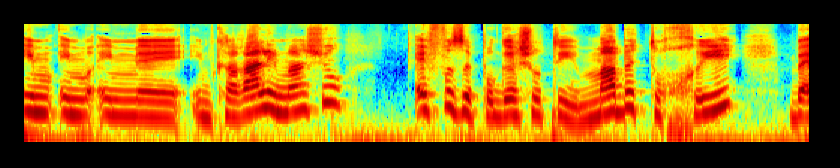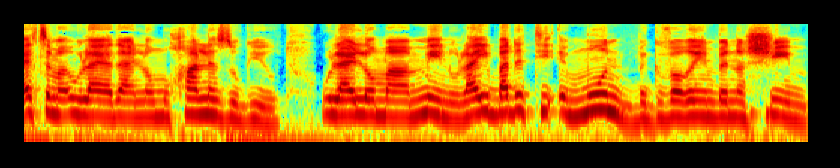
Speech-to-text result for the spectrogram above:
אם, אם, אם, אה, אם קרה לי משהו, איפה זה פוגש אותי? מה בתוכי בעצם אולי עדיין לא מוכן לזוגיות? אולי לא מאמין? אולי איבדתי אמון בגברים, בנשים?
